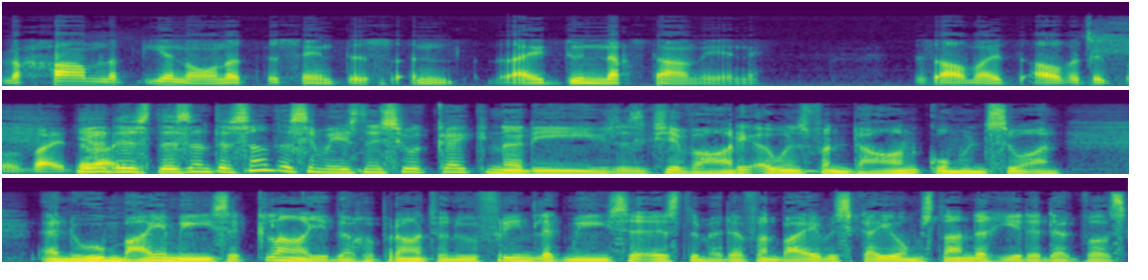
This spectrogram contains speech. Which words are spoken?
liggaamlik 100% is en hy doen niks daarmee nie dis almal al wat ek wil bydra. Ja, dis dis interessant as jy mense net so kyk na die soos ek sê waar die ouens vandaan kom en so aan en hoe baie mense kla jy nou gepraat van hoe vriendelik mense is te midde van baie beskeie omstandighede dikwels.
